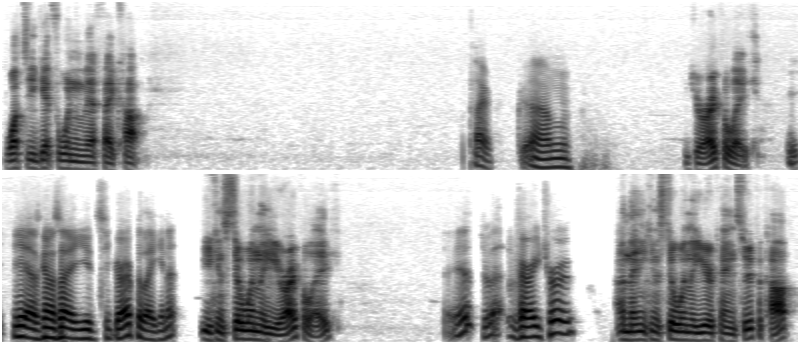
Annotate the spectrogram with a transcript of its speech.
what do you get for winning the FA Cup? so um, Europa League. yeah, I was going to say you'd see Europa League in it. You can still win the Europa League, Yeah, very true. and then you can still win the European Super Cup,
